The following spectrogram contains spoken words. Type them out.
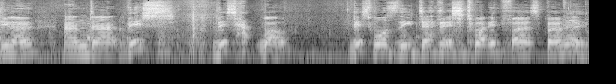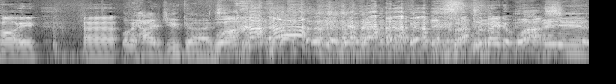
you know. And uh, this, this, ha- well, this was the dentist's twenty-first birthday Really? party. Uh, Well, they hired you guys. well, that just made it worse. yeah,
